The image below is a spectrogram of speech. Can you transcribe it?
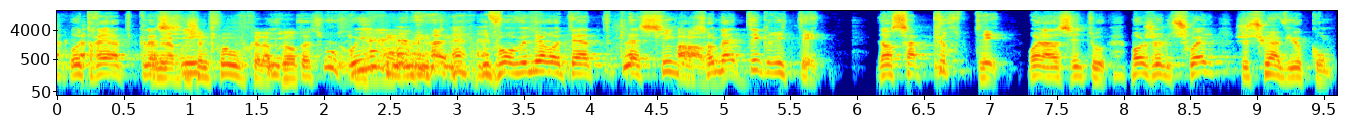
au théâtre mais la classique. prochaine fois, vous ferez la présentation. Oui, il faut revenir au théâtre classique dans Ah, son bah intégrité, dans sa pureté. Voilà, c'est tout. Moi, je le souhaite, je suis un vieux con.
